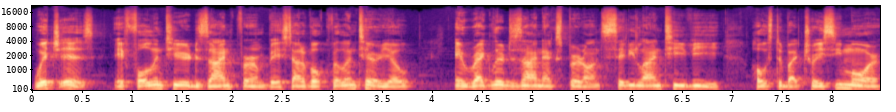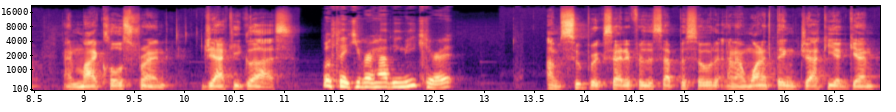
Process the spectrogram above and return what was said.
which is a full interior design firm based out of Oakville, Ontario, a regular design expert on Cityline TV, hosted by Tracy Moore, and my close friend, Jackie Glass. Well, thank you for having me, Keerat. I'm super excited for this episode, and I want to thank Jackie again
